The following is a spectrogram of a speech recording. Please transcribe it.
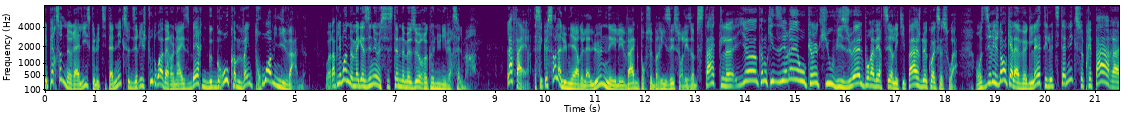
Et personne ne réalise que le Titanic se dirige tout droit vers un iceberg gros comme 23 minivans. Rappelez-moi de me magasiner un système de mesure reconnu universellement. L'affaire, c'est que sans la lumière de la Lune et les vagues pour se briser sur les obstacles, il y a, comme qui dirait, aucun cue visuel pour avertir l'équipage de quoi que ce soit. On se dirige donc à l'aveuglette et le Titanic se prépare à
